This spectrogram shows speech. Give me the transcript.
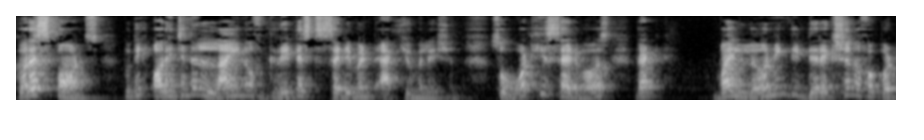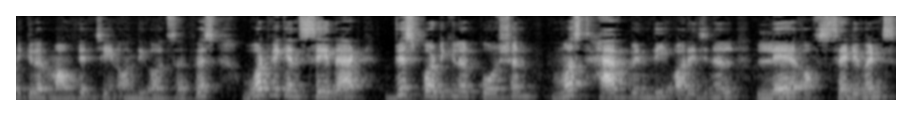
corresponds to the original line of greatest sediment accumulation. So what he said was that by learning the direction of a particular mountain chain on the earth's surface, what we can say that this particular portion must have been the original layer of sediments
